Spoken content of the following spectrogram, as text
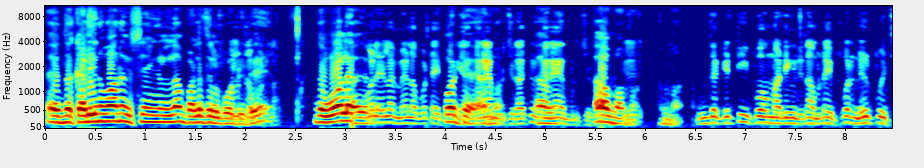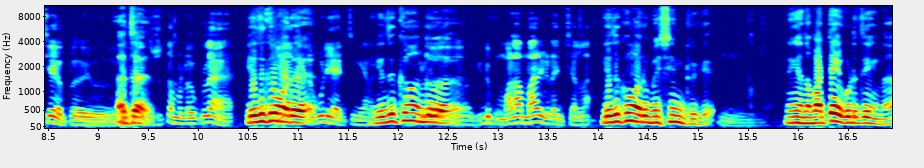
இந்த கடினமான விஷயங்கள்லாம் பள்ளத்தில் போட்டுட்டு. இந்த ஓலை ஓலையெல்லாம் மேலே போட்டால் போட்டு கரையான் பிடிச்சிடாக்கு கரையான் பிடிச்சிடும் ஆமாம் ஆமாம் ஆமாம் இந்த கெட்டி போக மாட்டேங்குது என்ன பண்ணா இப்போ நெருப்பு வச்சு இப்போ சுத்தம் பண்ணுறதுக்குள்ள இதுக்கும் ஒரு கூலி ஆயிடுச்சுங்க. இதுக்கும் வந்து இடுப்பு மலை மாதிரி கிடந்துச்சு எல்லாம். இதுக்கும் ஒரு மிஷின் இருக்கு. ம். நீங்கள் அந்த மட்டையை கொடுத்தீங்கன்னா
